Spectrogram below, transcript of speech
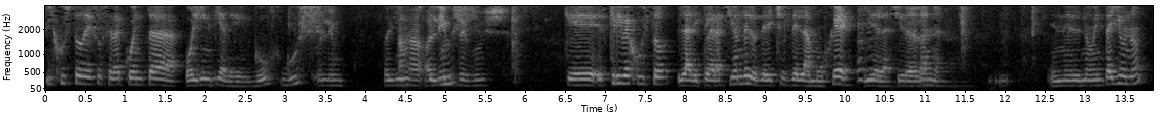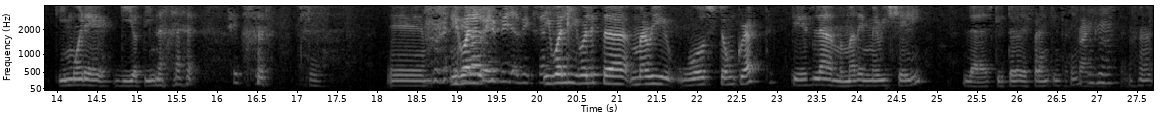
Y justo de eso se da cuenta Olimpia de Gu- Gush, Olim- Olympe Ajá, de Gouges, de Gouges. Que escribe justo la Declaración de los Derechos de la Mujer y de la Ciudadana en el 91 y muere guillotina. Sí, pues sí. Sí. Eh, igual, igual, igual está Mary Wollstonecraft, que es la mamá de Mary Shelley, la escritora de Frankenstein. Frankenstein. Ajá,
